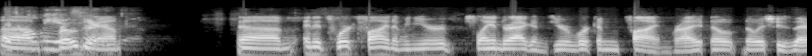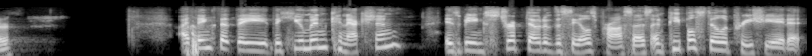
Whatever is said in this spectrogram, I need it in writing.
um, program. Um, and it's worked fine. I mean, you're slaying dragons. You're working fine, right? No, no issues there. I think that the the human connection is being stripped out of the sales process and people still appreciate it.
